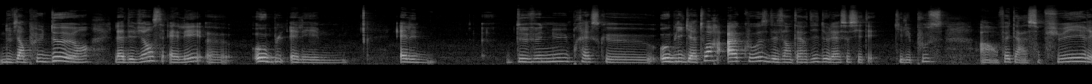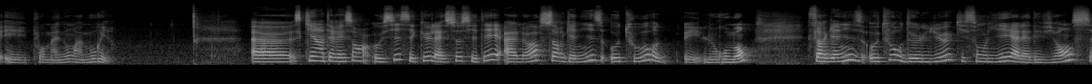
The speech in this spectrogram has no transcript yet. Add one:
ne vient plus d'eux. Hein. La déviance, elle est, elle est, elle est devenu presque obligatoire à cause des interdits de la société, qui les poussent à, en fait, à s'enfuir et pour Manon à mourir. Euh, ce qui est intéressant aussi, c'est que la société alors s'organise autour, et le roman s'organise autour de lieux qui sont liés à la déviance,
